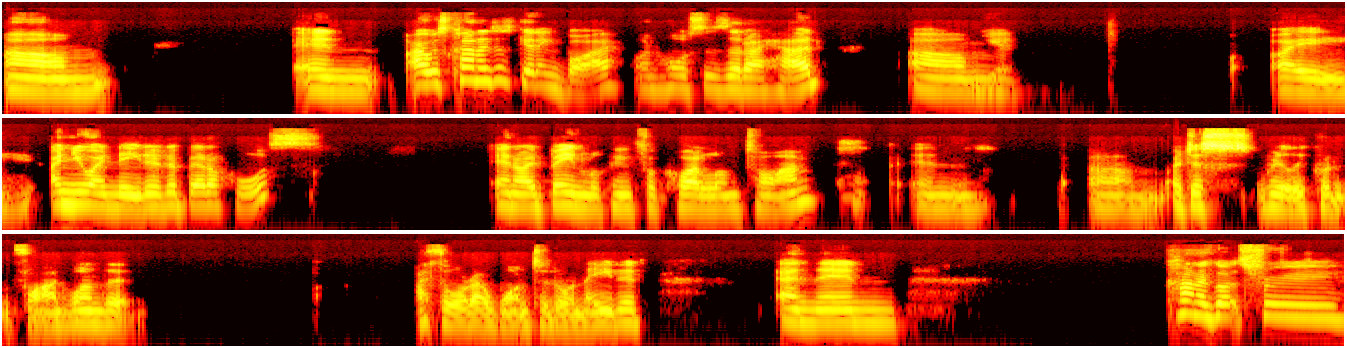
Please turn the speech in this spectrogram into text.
Um, and I was kind of just getting by on horses that I had. Um, yeah. I I knew I needed a better horse, and I'd been looking for quite a long time, and um, I just really couldn't find one that I thought I wanted or needed. And then kind of got through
